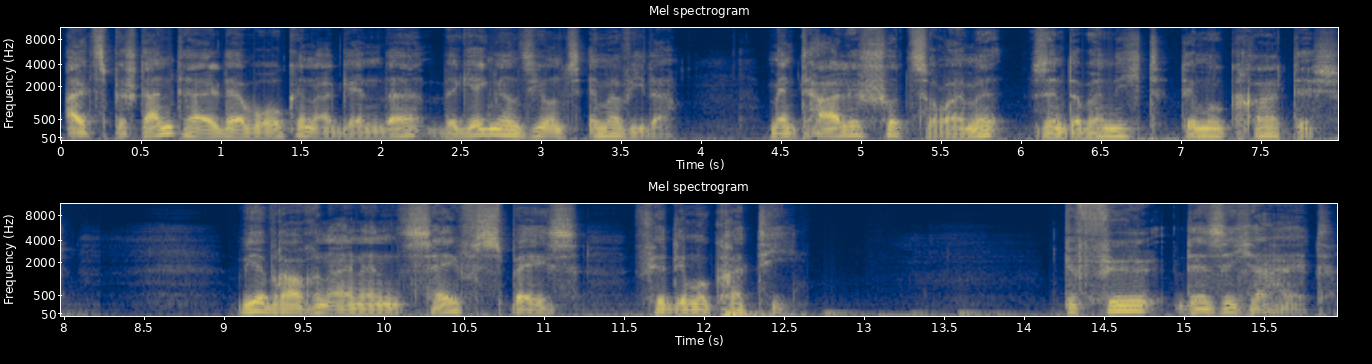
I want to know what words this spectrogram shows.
Als Bestandteil der Woken-Agenda begegnen sie uns immer wieder. Mentale Schutzräume sind aber nicht demokratisch. Wir brauchen einen Safe Space für Demokratie. Gefühl der Sicherheit.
